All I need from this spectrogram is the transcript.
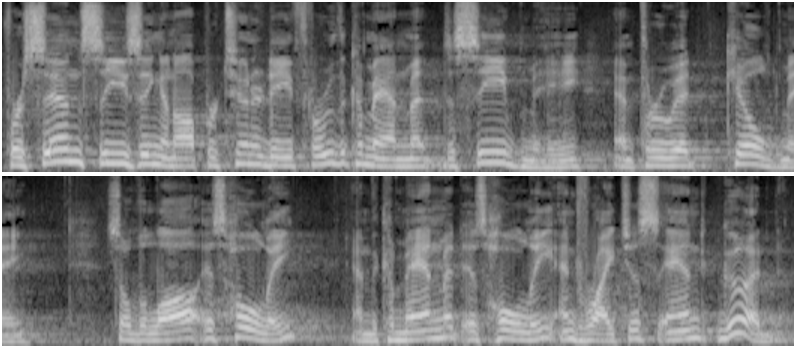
For sin, seizing an opportunity through the commandment, deceived me, and through it killed me. So the law is holy, and the commandment is holy and righteous and good.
